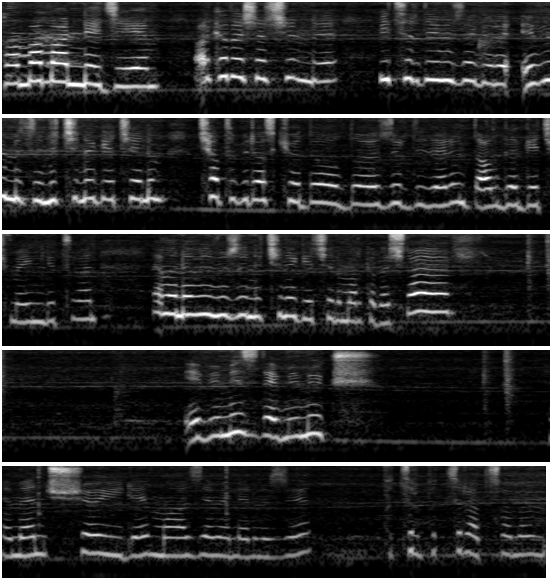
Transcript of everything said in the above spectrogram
Tamam anneciğim. Arkadaşlar şimdi bitirdiğimize göre evimizin içine geçelim. Çatı biraz kötü oldu. Özür dilerim. Dalga geçmeyin lütfen. Hemen evimizin içine geçelim arkadaşlar. Evimiz de mimük. Hemen şöyle malzemelerimizi pıtır pıtır atalım.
